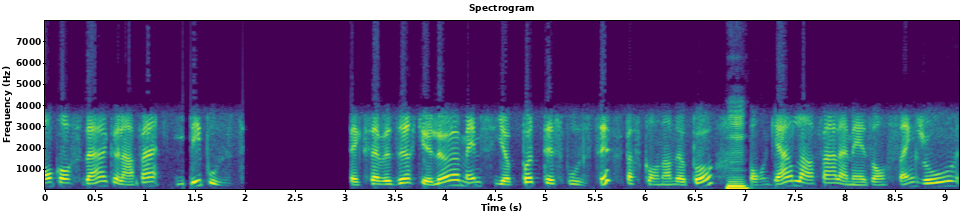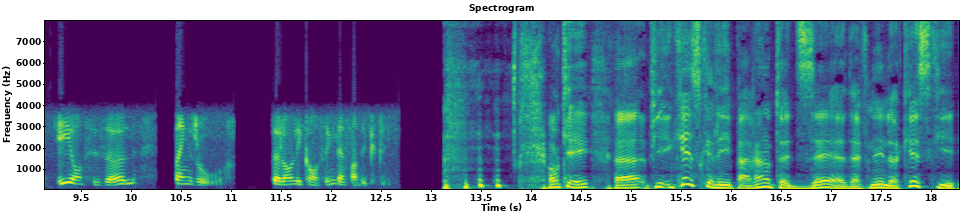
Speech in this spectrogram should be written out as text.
on considère que l'enfant, il est positif. Fait que ça veut dire que là, même s'il n'y a pas de test positif, parce qu'on n'en a pas, hmm. on garde l'enfant à la maison cinq jours et on s'isole cinq jours, selon les consignes de la santé publique. OK. Euh, puis qu'est-ce que les parents te disaient, euh, Daphné? Là? Qu'est-ce qui.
